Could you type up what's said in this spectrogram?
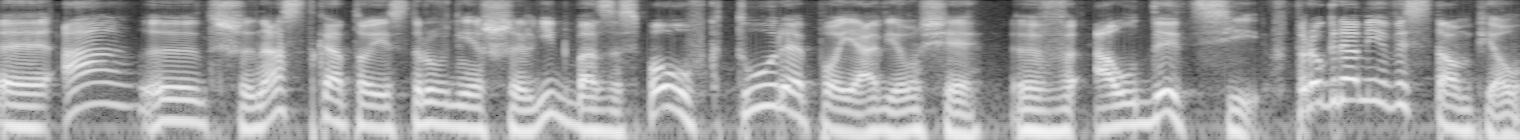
e, a e, 13 to jest również liczba zespołów, które pojawią się w audycji. W programie wystąpią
